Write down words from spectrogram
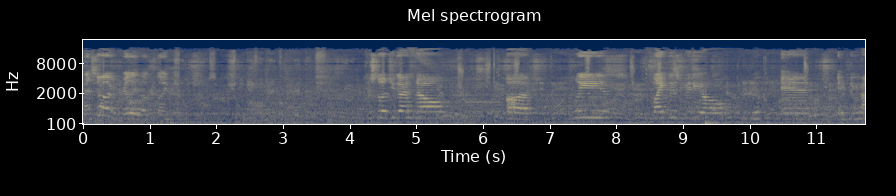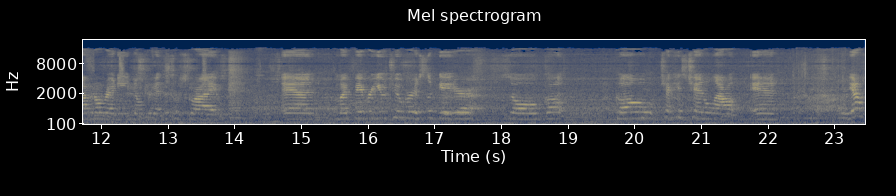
That's what it really looks like. Just to let you guys know, uh, please like this video, and you haven't already, don't forget to subscribe. And my favorite YouTuber is Slipgator, so go go check his channel out, and yeah,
